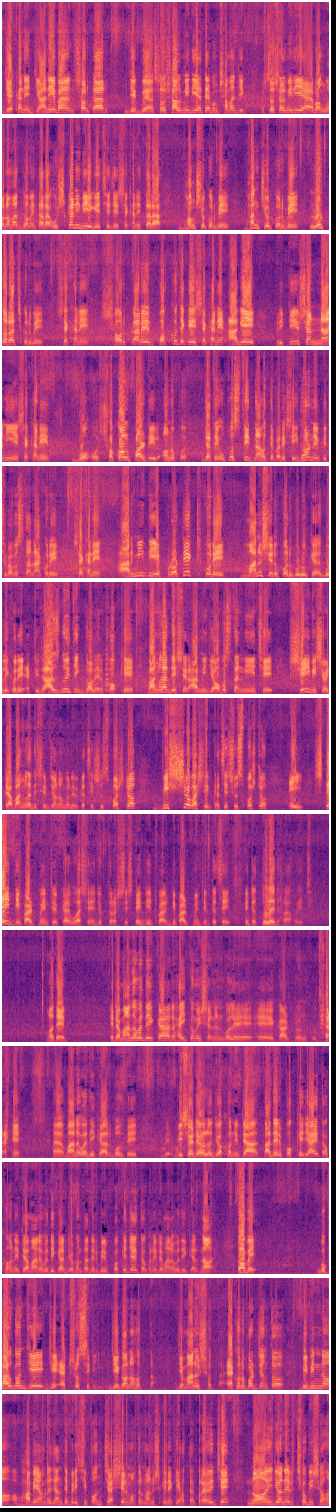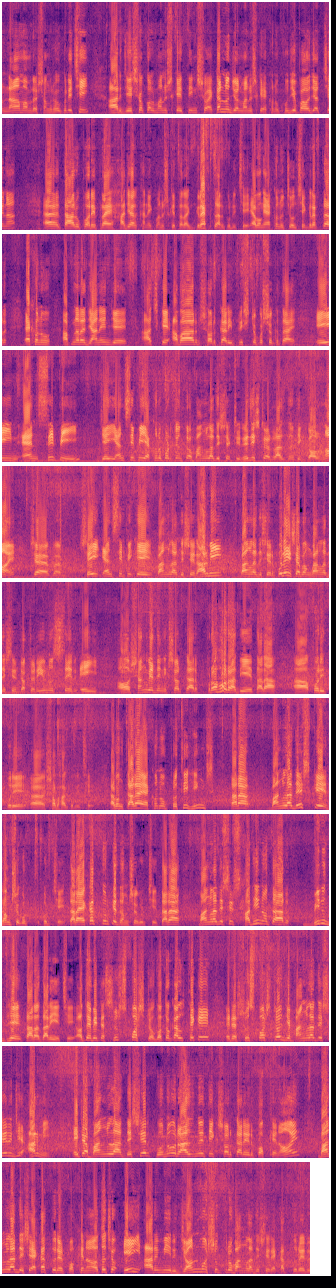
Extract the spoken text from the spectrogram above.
যেখানে জানে বা সরকার যে সোশ্যাল মিডিয়াতে এবং সামাজিক সোশ্যাল মিডিয়া এবং গণমাধ্যমে তারা উস্কানি দিয়ে গেছে যে, সেখানে তারা ধ্বংস করবে, ভাঙচুর করবে, লুটতরাজ করবে। সেখানে সরকারের পক্ষ থেকে সেখানে আগে প্রিকিউশন না নিয়ে সেখানে সকল পার্টির অনুপ যাতে উপস্থিত না হতে পারে সেই ধরনের কিছু ব্যবস্থা না করে সেখানে আর্মি দিয়ে প্রটেক্ট করে মানুষের উপর গুলি করে একটি রাজনৈতিক দলের পক্ষে বাংলাদেশের আর্মি যে অবস্থান নিয়েছে সেই বিষয়টা বাংলাদেশের জনগণের কাছে সুস্পষ্ট বিশ্ববাসীর কাছে সুস্পষ্ট। এই স্টেট ডিপার্টমেন্টের কা- ওয়াশিং- যুক্তরাষ্ট্রের স্টেট ডিপার্টমেন্টের কাছে এটা তুলে ধরা হয়েছে। অতএব এটা মানবাধিকার হাই কমিশন বলে এ, কার্টুন কোথায়? মানবাধিকার বলতে বিষয়টা হলো যখন এটা তাদের পক্ষে যায়, তখন এটা মানবাধিকার, যখন তাদের বিপক্ষে যায়, তখন এটা মানবাধিকার নয়। তবে গোপালগঞ্জে যে অ্যাট্রোসিটি যে গণহত্যা, যে মানুষ হত্যা এখনও পর্যন্ত বিভিন্ন ভাবে আমরা জানতে পেরেছি, পঞ্চাশের মতন মানুষকে নাকি হত্যা করা হয়েছে। নয় জনের ছবি সহ নাম আমরা সংগ্রহ করেছি, আর যে সকল মানুষকে, তিনশো একান্ন জন মানুষকে এখনও খুঁজে পাওয়া যাচ্ছে না। তার উপরে প্রায় হাজার খানেক মানুষকে তারা গ্রেফতার করেছে এবং এখনও চলছে গ্রেফতার। এখনও আপনারা জানেন যে আজকে আবার সরকারি পৃষ্ঠপোষকতায় এই এনসিপি, যেই এনসিপি এখনও পর্যন্ত বাংলাদেশে একটি রেজিস্টার্ড রাজনৈতিক দল নয় সেই এনসিপিকে বাংলাদেশের আর্মি, বাংলাদেশের পুলিশ এবং বাংলাদেশের ডক্টর ইউনুসের এই অসাংবিধানিক সরকার প্রহরা দিয়ে তারা ফরিদপুরে সভা করেছে। এবং তারা এখনও প্রতিহিংস, তারা বাংলাদেশকে ধ্বংস কর- করছে, তারা একাত্তরকে ধ্বংস করছে, তারা বাংলাদেশের স্বাধীনতার বিরুদ্ধে তারা দাঁড়িয়েছে। অতএব এটা সুস্পষ্ট, গতকাল থেকে এটা সুস্পষ্ট যে বাংলাদেশের যে আর্মি, এটা বাংলাদেশের কোনো রাজনৈতিক সরকারের পক্ষে নয়, বাংলাদেশ একাত্তরের পক্ষে নয়, অথচ এই আর্মির জন্মসূত্র বাংলাদেশের একাত্তরের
